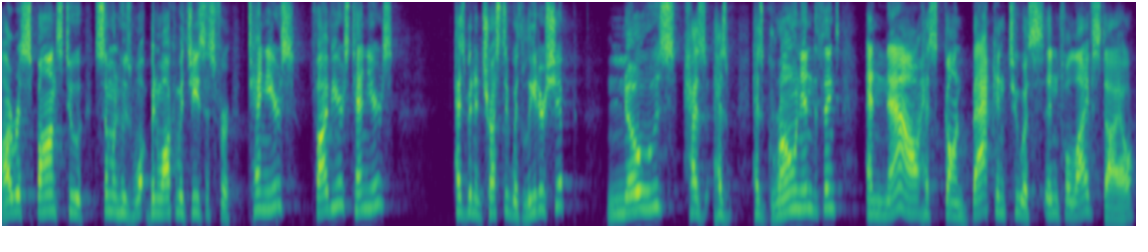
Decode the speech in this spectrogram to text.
Our response to someone who's been walking with Jesus for 10 years, five years, 10 years, has been entrusted with leadership, knows, has, has, has grown into things, and now has gone back into a sinful lifestyle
